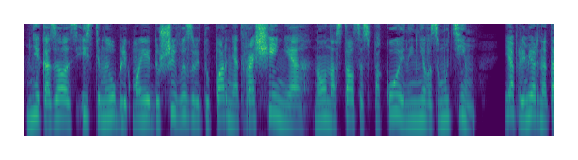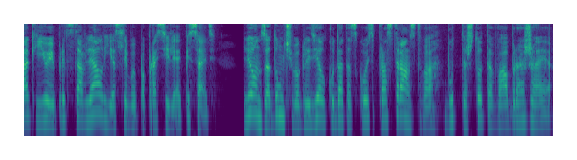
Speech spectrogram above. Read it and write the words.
Мне казалось, истинный облик моей души вызовет у парня отвращение, но он остался спокоен и невозмутим. Я примерно так ее и представлял, если бы попросили описать. Леон задумчиво глядел куда-то сквозь пространство, будто что-то воображая.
